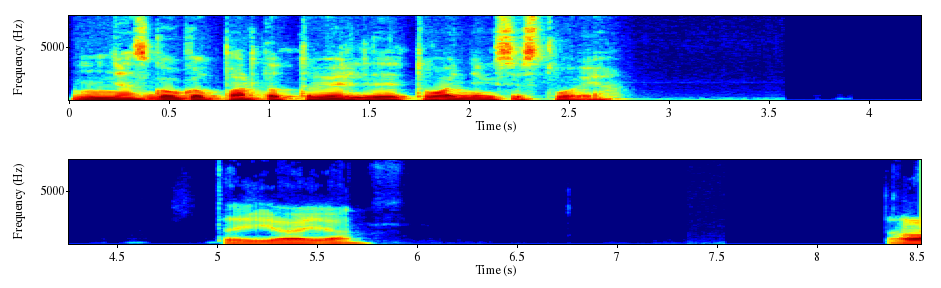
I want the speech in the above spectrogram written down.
Nes Google parduotuvė Lietuvoje neegzistuoja. Tai jo, jo. O,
